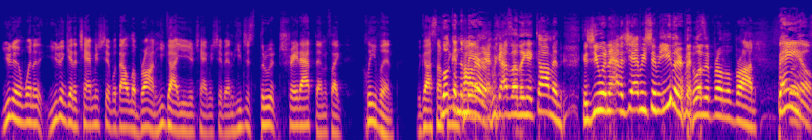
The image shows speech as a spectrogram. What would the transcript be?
you didn't win it. You didn't get a championship without LeBron. He got you your championship, and he just threw it straight at them. It's like Cleveland." We got something Look in the common. mirror. Yeah, we got something in common because you wouldn't have a championship either if it wasn't for LeBron. Bam!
